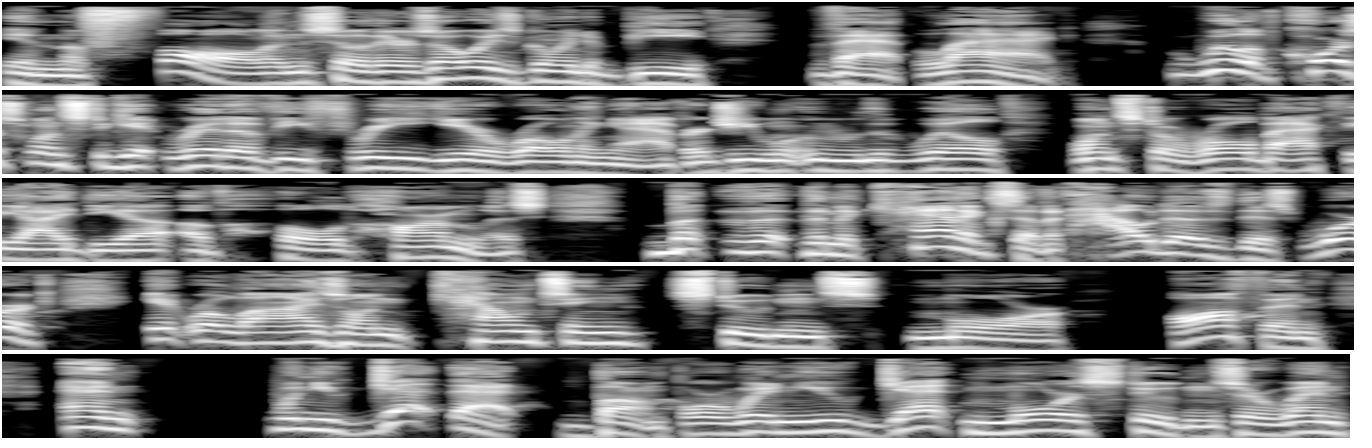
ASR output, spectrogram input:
in the fall. And so there's always going to be that lag. Will, of course, wants to get rid of the three year rolling average. He will wants to roll back the idea of hold harmless. But the, the mechanics of it, how does this work? It relies on counting students more often. And when you get that bump or when you get more students or when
